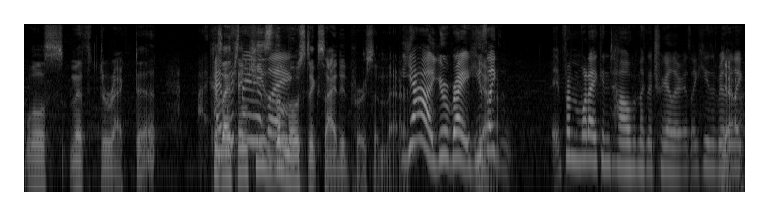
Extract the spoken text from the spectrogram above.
Will Smith direct it because I, they think he's the most excited person there. Yeah, you're right. He's Yeah. like, from what I can tell from like the trailer, is like he's really Yeah. like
